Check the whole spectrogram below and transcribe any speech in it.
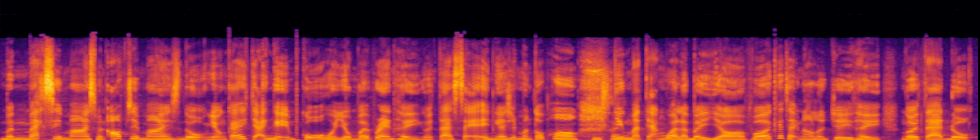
mình maximize mình optimize được những cái trải nghiệm của người dùng với brand thì người ta sẽ engage với mình tốt hơn nhưng mà chẳng qua là bây giờ với cái technology thì người ta được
